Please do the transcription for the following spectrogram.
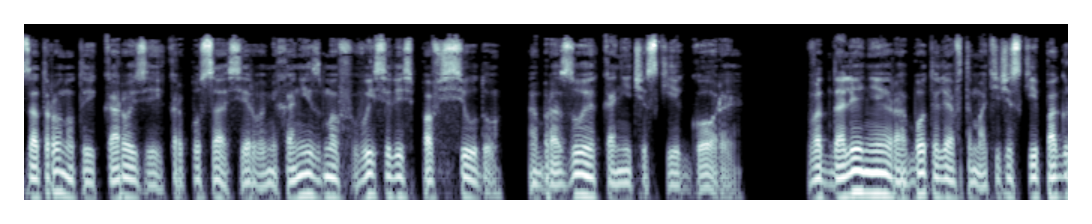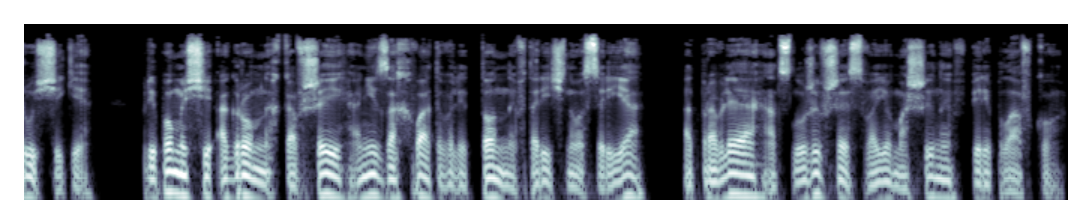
затронутые коррозией корпуса сервомеханизмов высились повсюду, образуя конические горы. В отдалении работали автоматические погрузчики, при помощи огромных ковшей они захватывали тонны вторичного сырья, отправляя отслужившие свое машины в переплавку.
